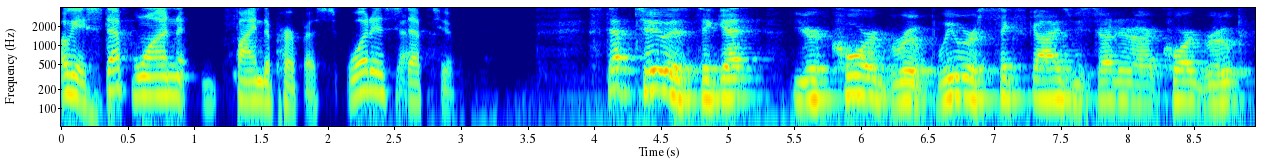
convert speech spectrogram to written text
Okay, step one, find a purpose. What is yes. step two? Step two is to get your core group. We were six guys, we started our core group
